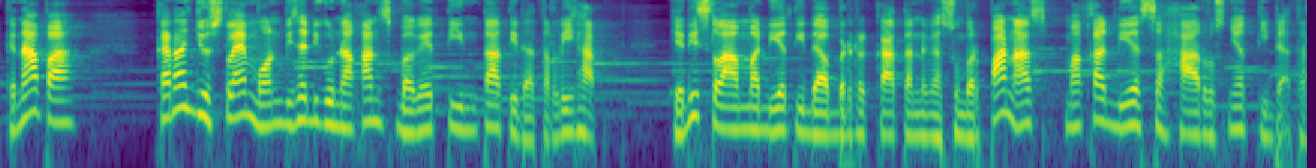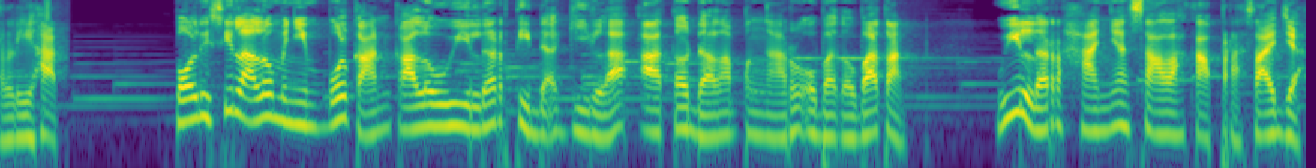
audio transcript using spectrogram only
Kenapa? Karena jus lemon bisa digunakan sebagai tinta tidak terlihat. Jadi selama dia tidak berdekatan dengan sumber panas, maka dia seharusnya tidak terlihat. Polisi lalu menyimpulkan kalau Wheeler tidak gila atau dalam pengaruh obat-obatan. Wheeler hanya salah kaprah saja.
